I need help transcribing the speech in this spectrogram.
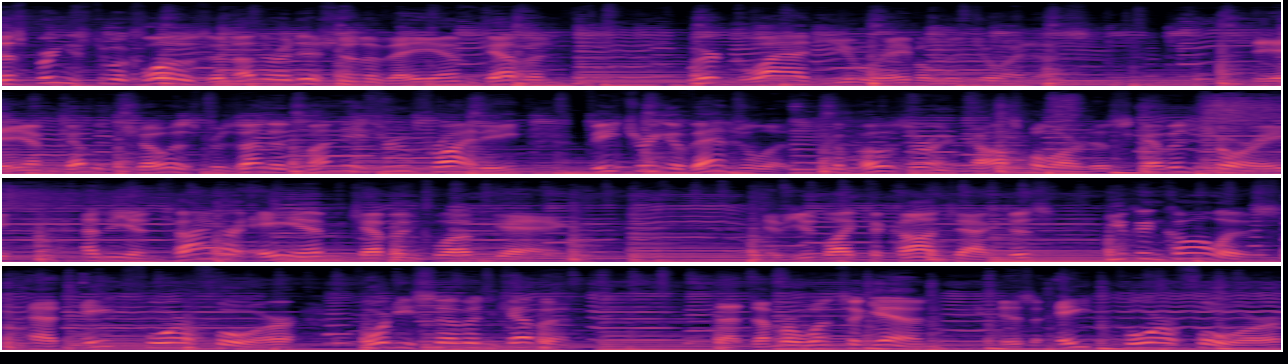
This brings to a close another edition of AM Kevin. We're glad you were able to join us. The AM Kevin Show is presented Monday through Friday, featuring evangelist, composer, and gospel artist Kevin Shorey and the entire AM Kevin Club gang. If you'd like to contact us, you can call us at 844 47 Kevin. That number, once again, is 844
